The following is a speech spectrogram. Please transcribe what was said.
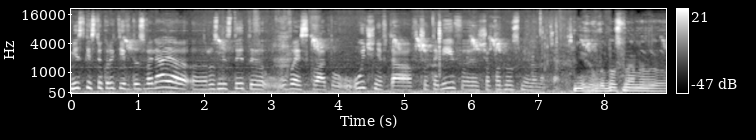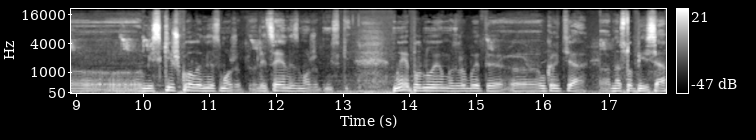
Місткість укриттів дозволяє е, розмістити увесь склад учнів та вчителів, е, щоб в одну зміну навчатися. Ні, в одну смену е, міські школи не зможуть, ліцеї не зможуть міські. Ми плануємо зробити укриття на 150,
